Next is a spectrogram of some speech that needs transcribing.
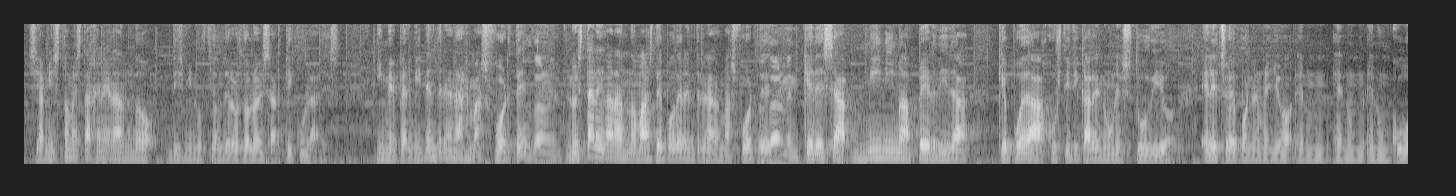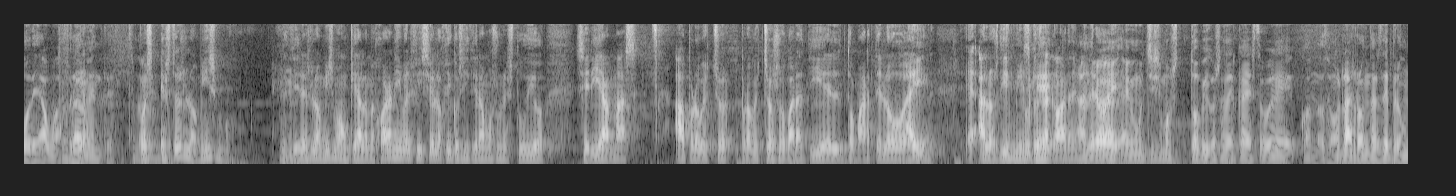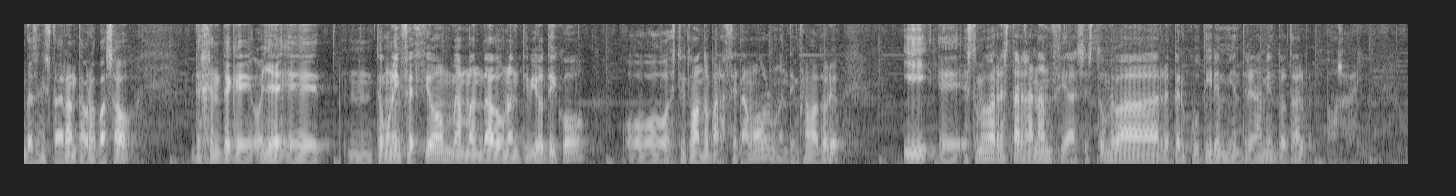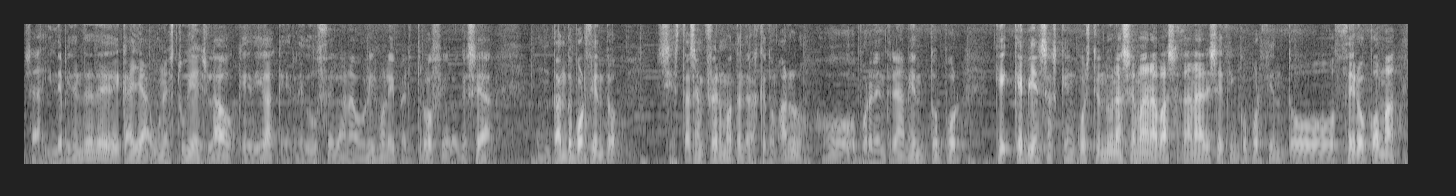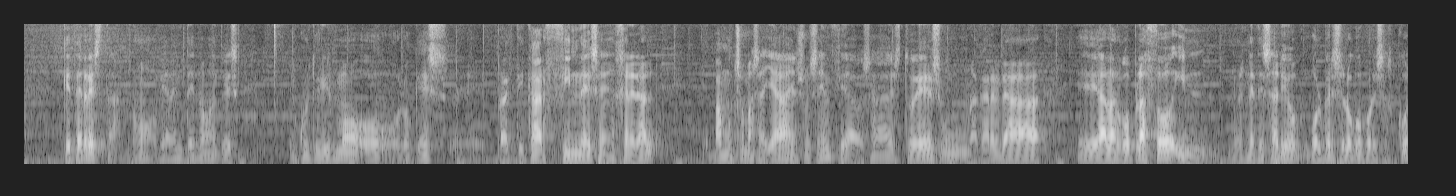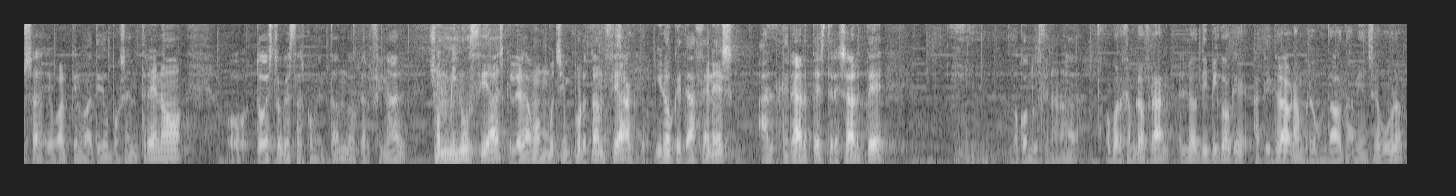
si a mí esto me está generando disminución de los dolores articulares y me permite entrenar más fuerte, no estaré ganando más de poder entrenar más fuerte que de esa mínima pérdida que pueda justificar en un estudio el hecho de ponerme yo en, un, cubo de agua fría. Pues esto es lo mismo. Es decir, es lo mismo, aunque a lo mejor a nivel fisiológico si hiciéramos un estudio sería más provechoso para ti el tomártelo eh, a los 10 minutos de acabar de Andreu, hay, muchísimos tópicos acerca de esto, porque cuando hacemos las rondas de preguntas en Instagram te habrá pasado de gente que, oye, eh, mm, tengo una infección, me han mandado un antibiótico o estoy tomando paracetamol, un antiinflamatorio, y eh, esto me va a restar ganancias, esto me va a repercutir en mi entrenamiento, tal. Vamos a ver. Sea, independiente de que haya un estudio aislado que diga que reduce el anabolismo, la hipertrofia o lo que sea, un tanto por ciento, si estás enfermo tendrás que tomarlo. O, por el entrenamiento, por... ¿Qué, piensas? ¿Que en cuestión de una semana vas a ganar ese 5% 0, que te resta? No, obviamente no. Entonces, el culturismo o, lo que es eh, practicar fitness en general va mucho más allá en su esencia. O sea, esto es una carrera eh, a largo plazo y no es necesario volverse loco por esas cosas, igual que el batido post-entreno o todo esto que estás comentando, que al final son minucias que le damos mucha importancia y lo que te hacen es alterarte, estresarte y no conducen a nada. O por ejemplo, Fran, lo típico que a ti te lo habrán preguntado también seguro,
